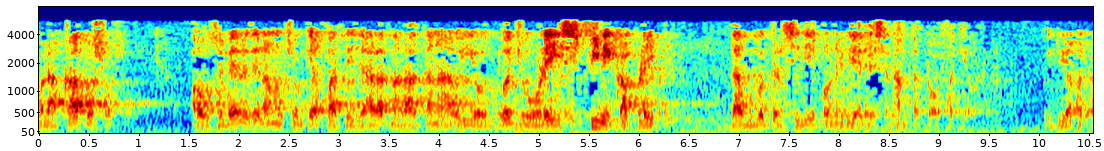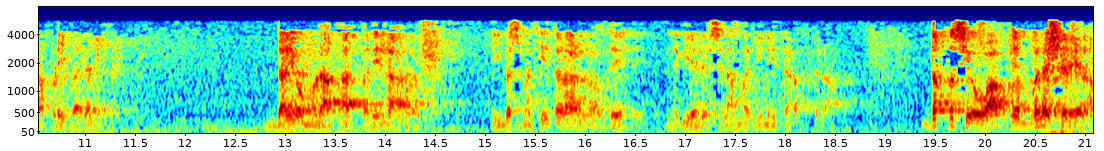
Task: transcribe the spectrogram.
ملاقات شو او زبیر رضی الله عنه چونکه خو تجارت نه راتنه او یو دو جوړې سپینې کپڑے د ابوبکر صدیق او نبی علی السلام ته تحفه کې ورکړ وی دوی هغه کپڑے بدلې دا یو ملاقات په لار وش ای بس مکه ته راغله او د نبی علی السلام مدینه طرف ته راغله دغه څه واقع بل شوی را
